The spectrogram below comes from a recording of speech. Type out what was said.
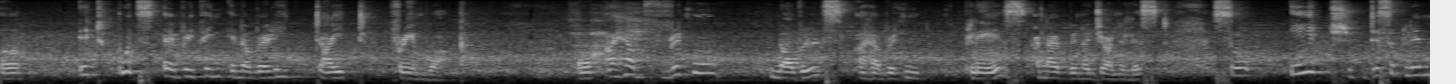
uh, it puts everything in a very tight framework. Uh, I have written novels, I have written plays, and I've been a journalist. So each discipline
